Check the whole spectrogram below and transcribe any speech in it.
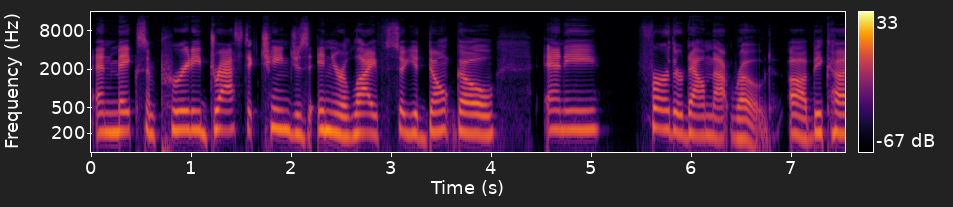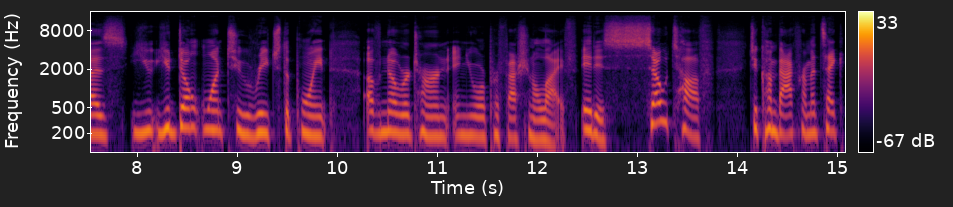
and make some pretty drastic changes in your life so you don't go any further down that road uh, because you you don't want to reach the point of no return in your professional life. It is so tough to come back from. It's like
